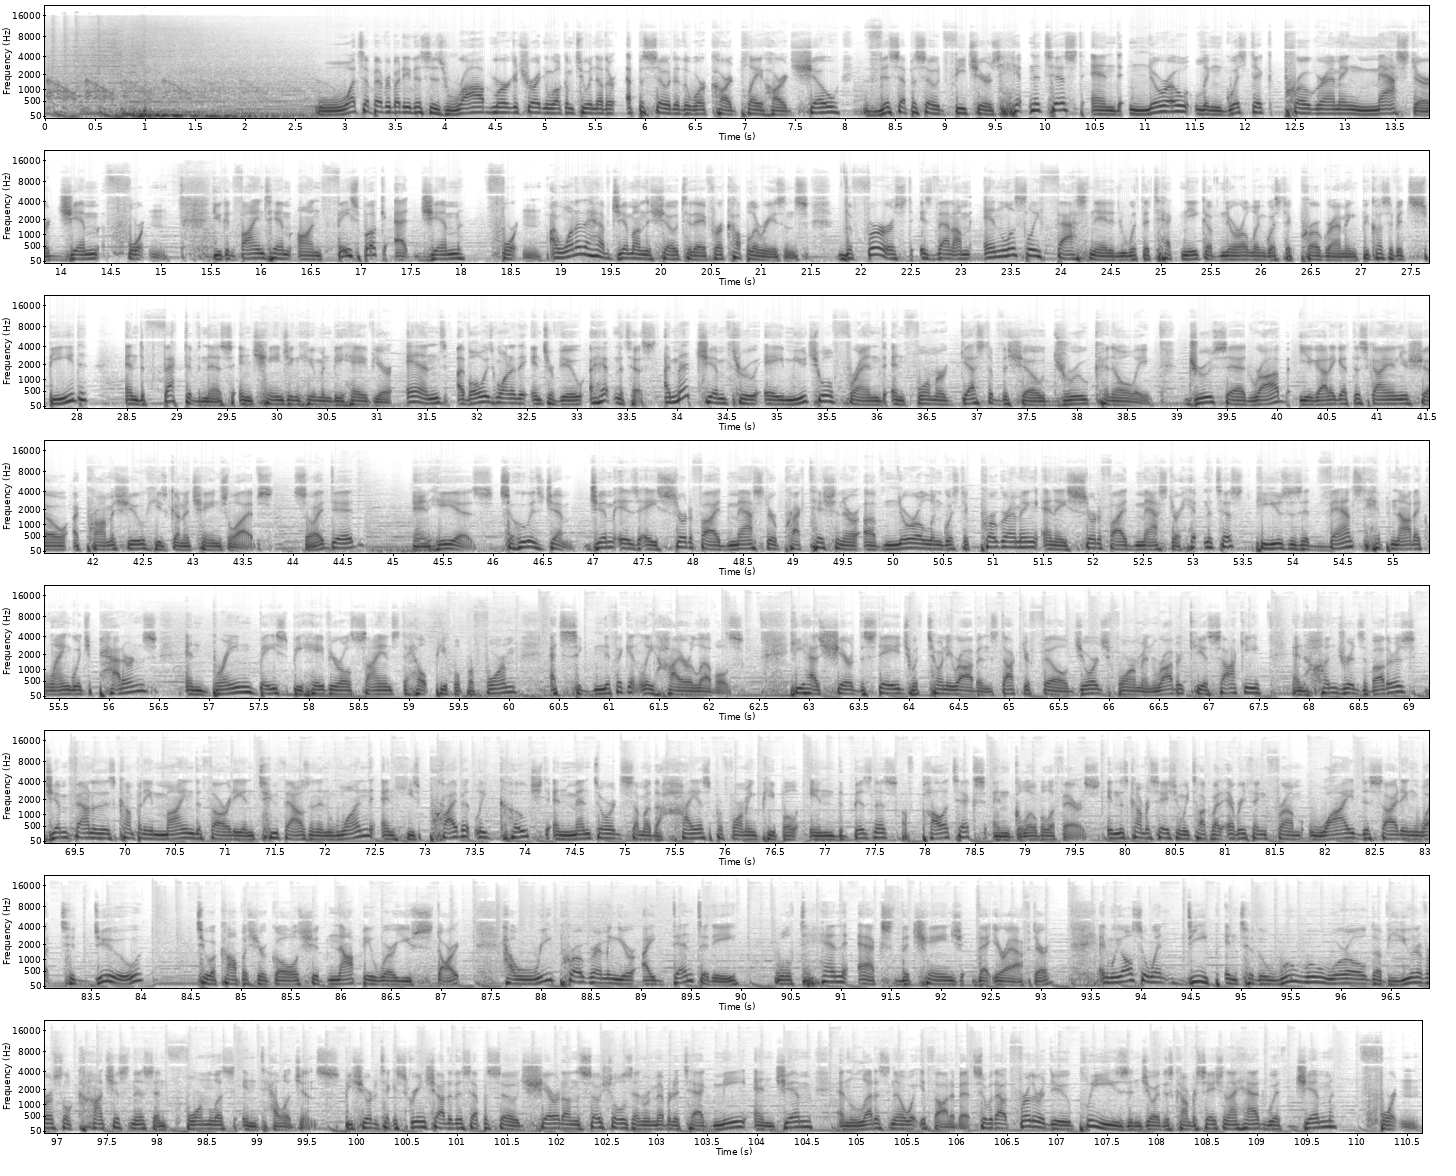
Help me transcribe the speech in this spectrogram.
What's up, everybody? This is Rob Murgatroyd, and welcome to another episode of the Work Hard, Play Hard show. This episode features hypnotist and neuro linguistic programming master Jim Fortin. You can find him on Facebook at Jim Fortin. I wanted to have Jim on the show today for a couple of reasons. The first is that I'm endlessly fascinated with the technique of neurolinguistic programming because of its speed and effectiveness in changing human behavior. And I've always wanted to interview a hypnotist. I met Jim through a mutual friend and former guest of the show, Drew Canole. Drew said, Rob, you got to get this guy on your show. I promise you, he's going to change lives. So I did. And he is. So, who is Jim? Jim is a certified master practitioner of neurolinguistic programming and a certified master hypnotist. He uses advanced hypnotic language patterns and brain based behavioral science to help people perform at significantly higher levels. He has shared the stage with Tony Robbins, Dr. Phil, George Foreman, Robert Kiyosaki, and hundreds of others. Jim founded his company Mind Authority in 2001, and he's privately coached and mentored some of the highest performing people in the business of politics and global affairs. In this conversation, we talk about everything from why deciding what to do to accomplish your goals should not be where you start, how reprogramming your identity will 10x the change that you're after. And we also went deep into the woo woo world of universal consciousness and formless intelligence. Be sure to take a screenshot of this episode, share it on the socials, and remember to tag me and Jim and let us know what you thought of it. So without further ado, please enjoy this conversation I had with Jim Fortin.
